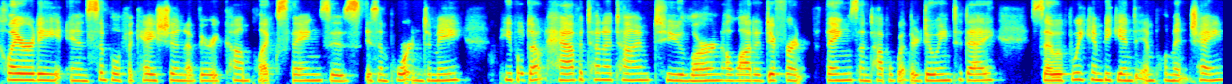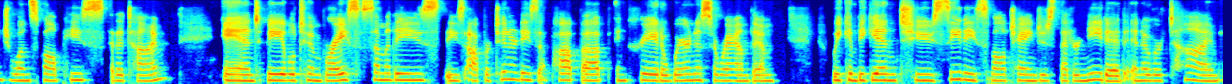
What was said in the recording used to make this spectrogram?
clarity and simplification of very complex things is, is important to me. People don't have a ton of time to learn a lot of different things on top of what they're doing today. So if we can begin to implement change one small piece at a time, and be able to embrace some of these these opportunities that pop up and create awareness around them we can begin to see these small changes that are needed and over time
